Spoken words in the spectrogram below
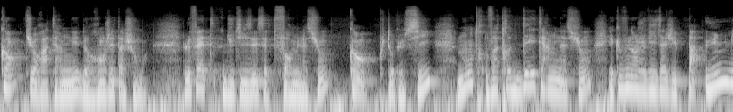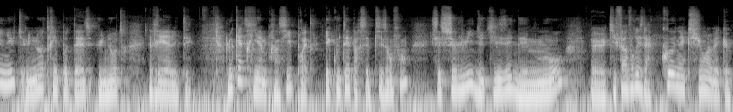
quand tu auras terminé de ranger ta chambre. Le fait d'utiliser cette formulation quand plutôt que si montre votre détermination et que vous n'envisagez pas une minute une autre hypothèse, une autre réalité. Le quatrième principe pour être écouté par ces petits-enfants, c'est celui d'utiliser des mots euh, qui favorisent la connexion avec eux.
